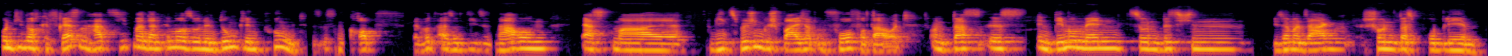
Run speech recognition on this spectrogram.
und die noch gefressen hat, sieht man dann immer so einen dunklen Punkt. Das ist ein Kropf. Da wird also diese Nahrung erstmal wie zwischengespeichert und vorverdaut. Und das ist in dem Moment so ein bisschen, wie soll man sagen, schon das Problem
